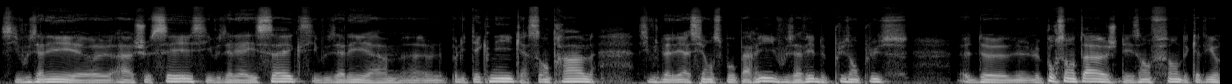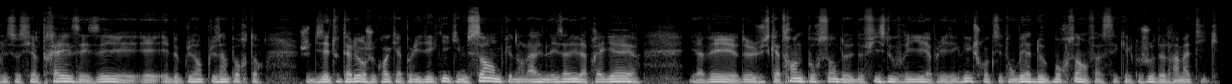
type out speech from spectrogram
Si vous allez euh, à HEC, si vous allez à ESSEC, si vous allez à euh, Polytechnique, à Centrale, si vous allez à Sciences Po Paris, vous avez de plus en plus le pourcentage des enfants de catégorie sociale très aisée est, de plus en plus important. Je disais tout à l'heure, je crois qu'à Polytechnique, il me semble que dans les années d'après-guerre, il y avait jusqu'à 30% de, fils d'ouvriers à Polytechnique. Je crois que c'est tombé à 2%. Enfin, c'est quelque chose de dramatique.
